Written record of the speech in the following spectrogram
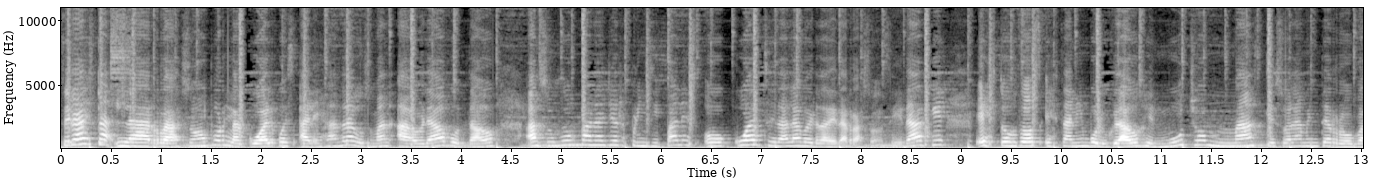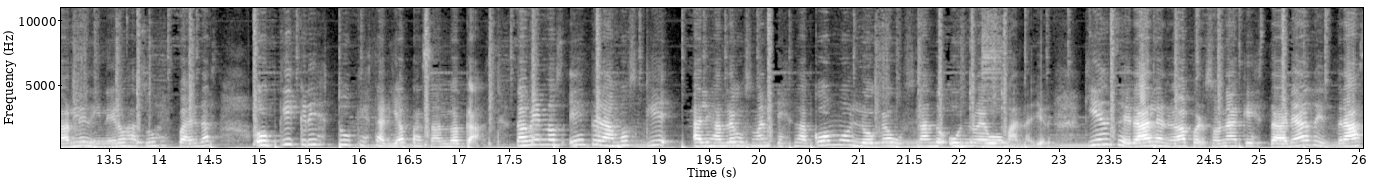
¿Será esta la razón por la cual pues Alejandra Guzmán habrá votado a sus dos managers principales o cuál será la verdadera razón? ¿Será que estos dos están involucrados en mucho más que solamente robarle dinero a sus espaldas? ¿O qué crees tú que estaría pasando acá? También nos enteramos que Alejandra Guzmán está como loca buscando un nuevo manager. ¿Quién será la nueva persona que estará detrás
